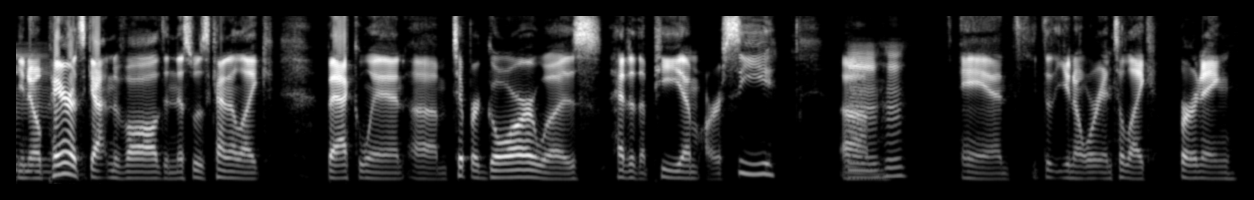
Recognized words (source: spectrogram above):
you know, Mm. parents got involved, and this was kind of like back when um, Tipper Gore was head of the PMRC, um, Mhm. and you know, we're into like burning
